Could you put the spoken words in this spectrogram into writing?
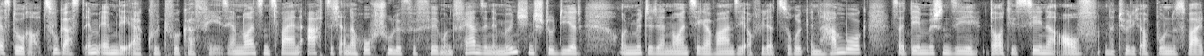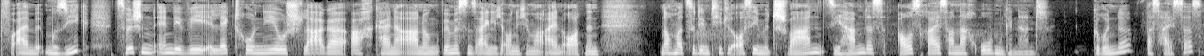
Andreas Dorau, zu Gast im MDR Kulturcafé. Sie haben 1982 an der Hochschule für Film und Fernsehen in München studiert und Mitte der 90er waren Sie auch wieder zurück in Hamburg. Seitdem mischen Sie dort die Szene auf, natürlich auch bundesweit, vor allem mit Musik zwischen NDW, Elektro, Neo, Schlager, ach, keine Ahnung. Wir müssen es eigentlich auch nicht immer einordnen. Nochmal zu dem Titel Ossi mit Schwan. Sie haben das Ausreißer nach oben genannt. Gründe? Was heißt das?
